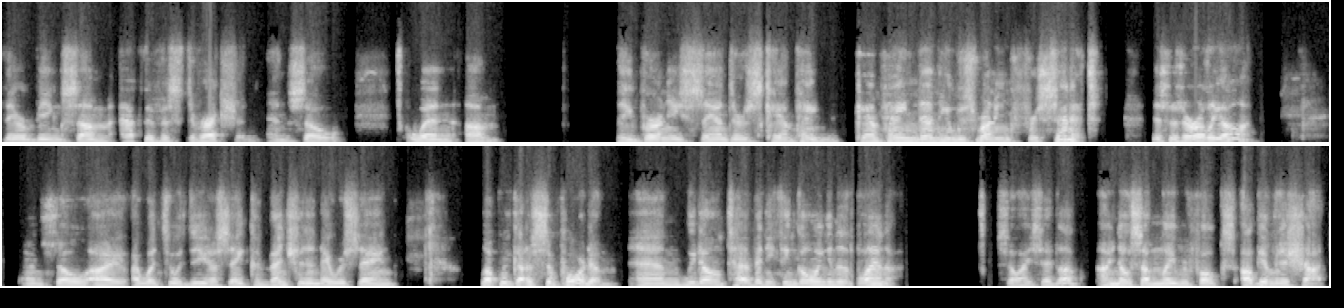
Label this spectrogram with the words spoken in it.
there being some activist direction. And so when um, the Bernie Sanders campaign. Campaign, then he was running for Senate. This was early on. And so I, I went to a DSA convention and they were saying, look, we got to support him and we don't have anything going in Atlanta. So I said, look, I know some labor folks. I'll give it a shot.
